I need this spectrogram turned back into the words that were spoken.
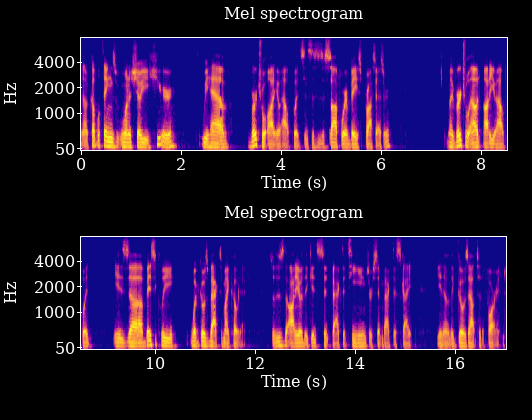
Now, a couple things we want to show you here. We have virtual audio output since this is a software-based processor. My virtual audio output is uh, basically what goes back to my codec. So this is the audio that gets sent back to Teams or sent back to Skype, you know, that goes out to the far end.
